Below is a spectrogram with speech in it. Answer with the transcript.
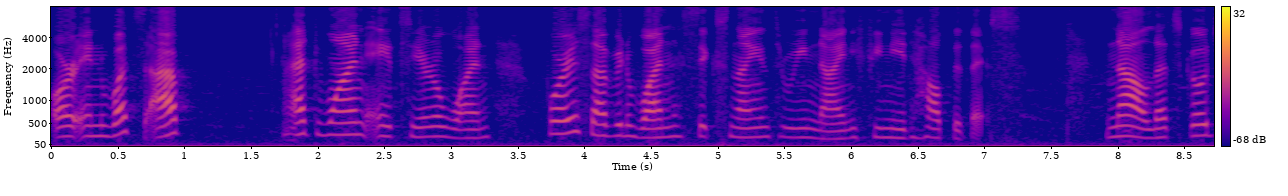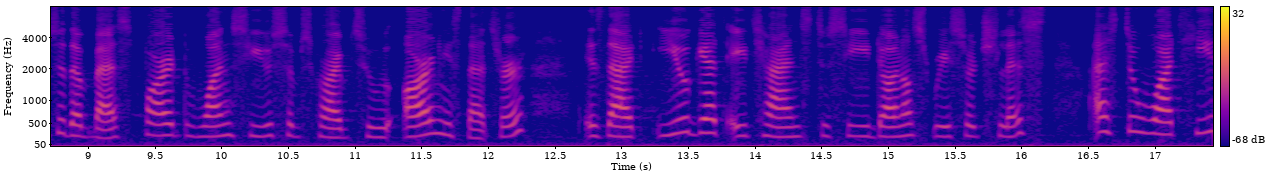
or in WhatsApp at 1-801-471-6939 if you need help with this. Now, let's go to the best part once you subscribe to our newsletter is that you get a chance to see Donald's research list as to what he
